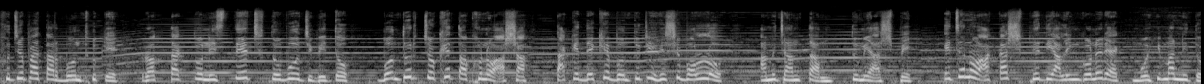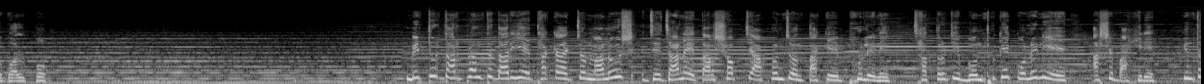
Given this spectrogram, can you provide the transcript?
খুঁজে পায় তার বন্ধুকে। রক্তাক্ত, নিস্তেজ তবুও জীবিত। বন্ধুর চোখে তখনও আশা। তাকে দেখে বন্ধুটি হেসে বলল, আমি জানতাম তুমি আসবে। এ যেন আকাশ ভেদি আলিঙ্গনের এক মহিমান্বিত গল্প। মৃত্যুর দ্বারপ্রান্তে দাঁড়িয়ে থাকা একজন মানুষ যে জানে তার সবচেয়ে আপনজন তাকে ভুলেনি। ছাত্রটি বন্ধুকে কোলে নিয়ে আসে বাহিরে। কিন্তু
